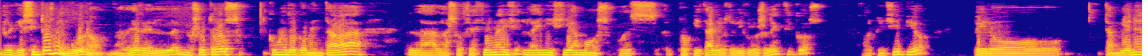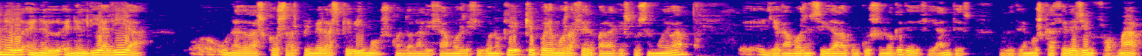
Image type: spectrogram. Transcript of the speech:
requisitos ninguno. A ver, el, nosotros, como te comentaba, la, asociación la, iniciamos pues propietarios de vehículos eléctricos al principio, pero también en el, en el, en el día a día una de las cosas primeras que vimos cuando analizamos decir, bueno, ¿qué, podemos hacer para que esto se mueva? Eh, llegamos enseguida a la conclusión, lo que te decía antes, lo que tenemos que hacer es informar.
